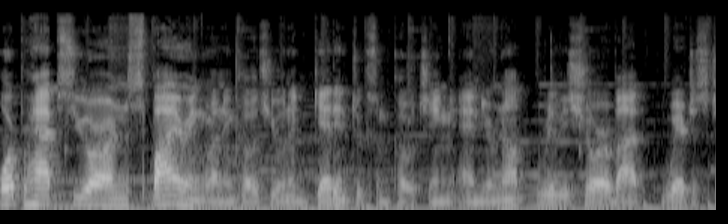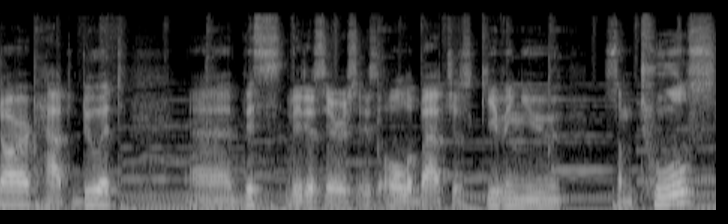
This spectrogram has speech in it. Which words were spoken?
Or perhaps you are an aspiring running coach, you want to get into some coaching and you're not really sure about where to start, how to do it. Uh, this video series is all about just giving you some tools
